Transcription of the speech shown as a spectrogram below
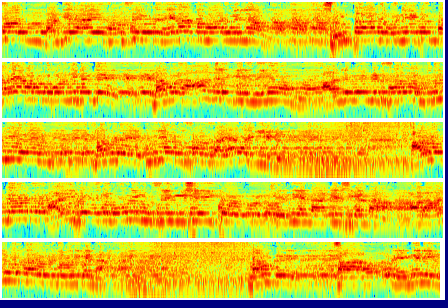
സാറും ബന്ധിരായ സംസ്ഥയുടെ നേതാക്കന്മാരുമെല്ലാം സുൽത്താന്റെ മുന്നേറ്റം തടയണമെന്ന് പറഞ്ഞിട്ടുണ്ട്. നമ്മൾ ആ നിലയ്ക്ക് നീങ്ങണം അതിനു വേണ്ടിയിട്ട് സർവ മുതലുകളെയും നമ്മുടെ കുര്യാട് സാർ തയ്യാറാക്കിയിട്ടുണ്ട്. അതുകൊണ്ട് എന്ന് അന്വേഷിക്കേണ്ട. അത് ആലുവക്കാരോട് ചോദിക്കണ്ട. നമുക്ക് എങ്ങനെയും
